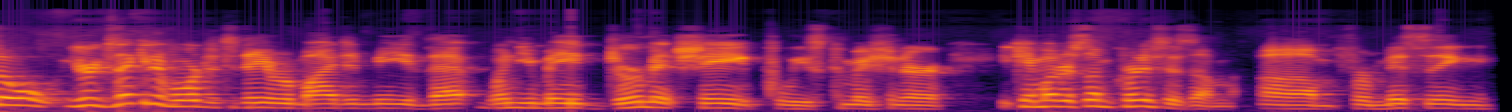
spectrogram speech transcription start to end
So your executive order today reminded me that when you made Dermot Shea police commissioner, you came under some criticism um, for missing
